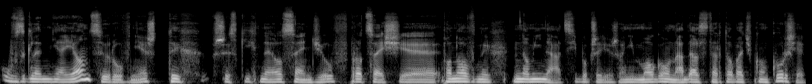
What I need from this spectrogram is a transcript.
uwzględniający również tych wszystkich neosędziów w procesie ponownych nominacji, bo przecież oni mogą nadal startować w konkursie.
